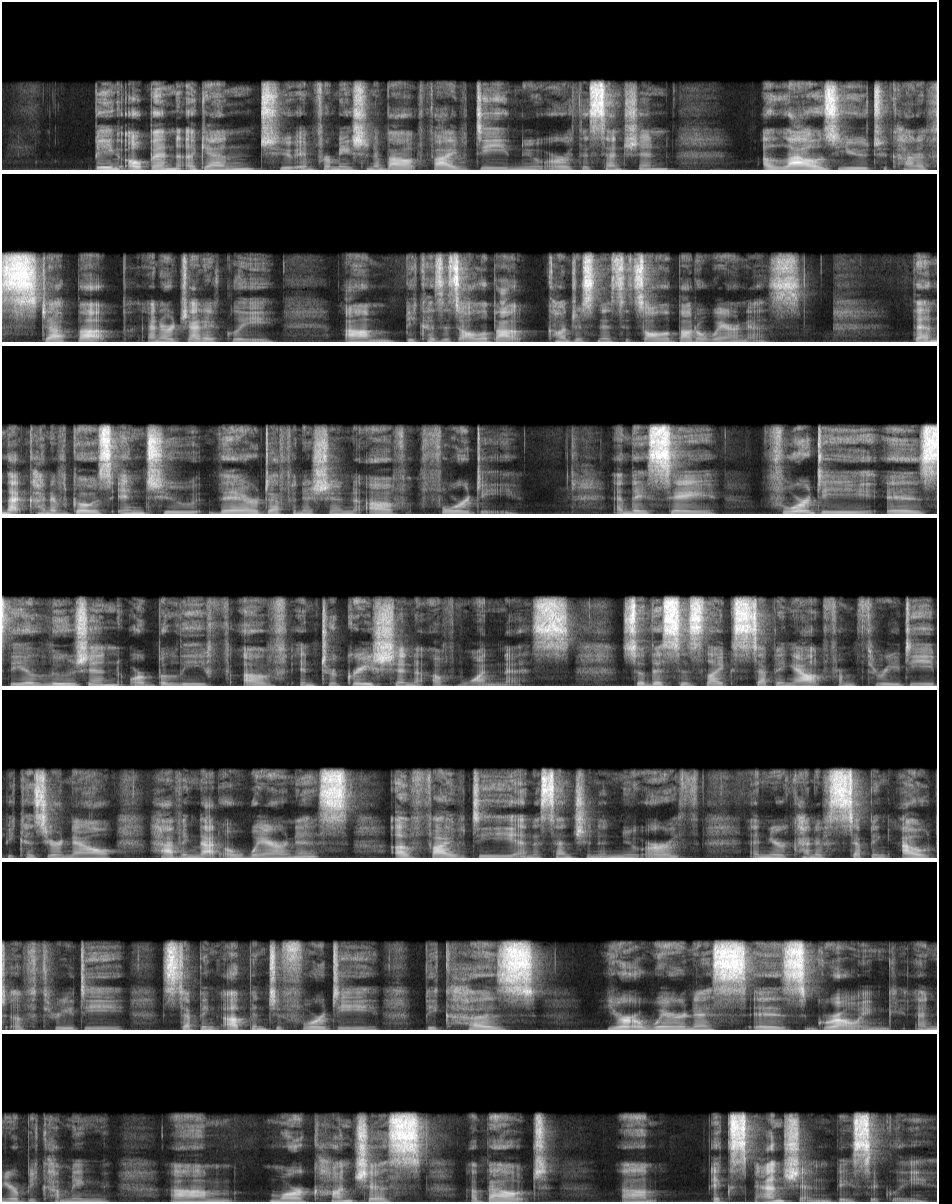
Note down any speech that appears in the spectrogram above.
being open again to information about 5D New Earth Ascension allows you to kind of step up energetically um, because it's all about consciousness, it's all about awareness. Then that kind of goes into their definition of 4D. And they say 4D is the illusion or belief of integration of oneness. So this is like stepping out from 3D because you're now having that awareness of 5D and ascension and new earth and you're kind of stepping out of 3D, stepping up into 4D because your awareness is growing and you're becoming um, more conscious about um, expansion, basically.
